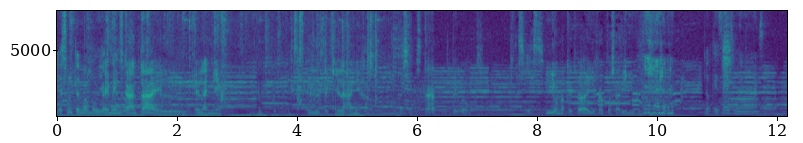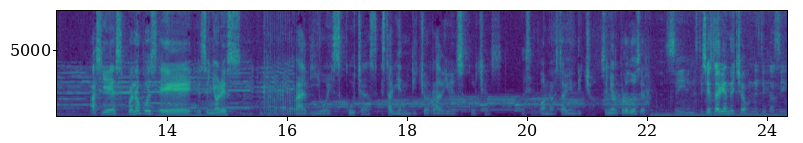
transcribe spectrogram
ya es un tema muy A mí me encanta el, el añejo. El tequila añejado. Pues sí, Está de huevos. así es. Y uno que trae ahí reposadillo. ¿no? Lo que sea es bueno. no sé. Así es. Bueno, pues, eh, señores radio escuchas. ¿Está bien dicho radio escuchas? Pues. ¿O no está bien dicho? Señor producer. Sí, en este Sí, caso está bien dicho. En este caso sí.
